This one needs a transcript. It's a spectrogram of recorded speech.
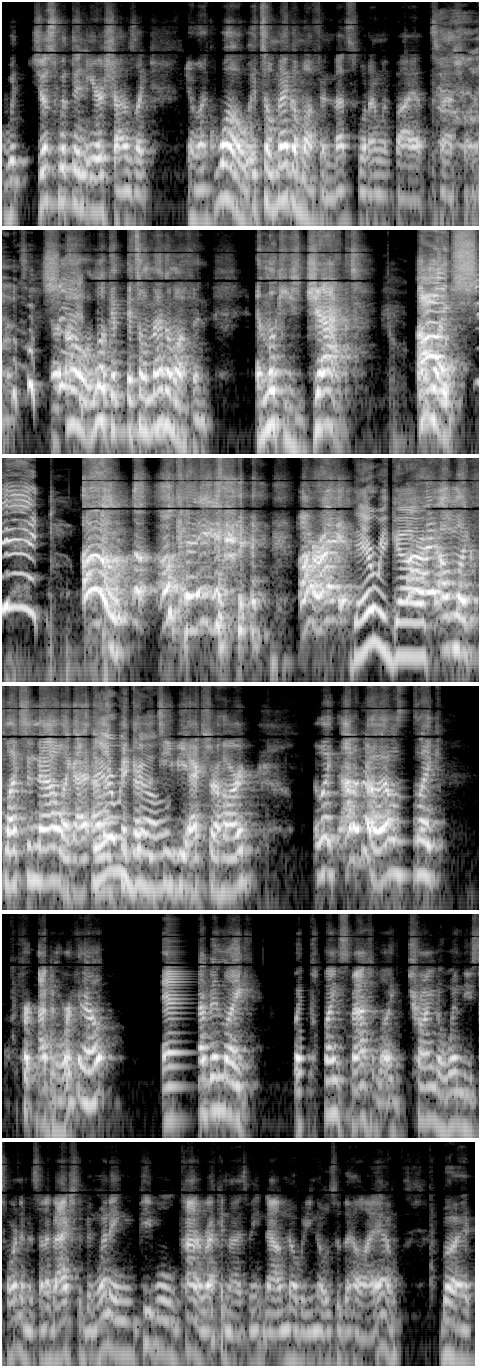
with just within earshot. I was like, "You're like, whoa, it's Omega Muffin." That's what I went by at the Smash tournament. Oh, shit. oh, look, it- it's Omega Muffin, and look, he's jacked. I'm oh like, shit! oh, uh, okay, all right, There we go. all right. I'm like flexing now. Like I, I like picked up the. TV extra hard. Like I don't know. That was like, for, I've been working out, and I've been like like playing Smash, like trying to win these tournaments, and I've actually been winning. People kind of recognize me now. Nobody knows who the hell I am, but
